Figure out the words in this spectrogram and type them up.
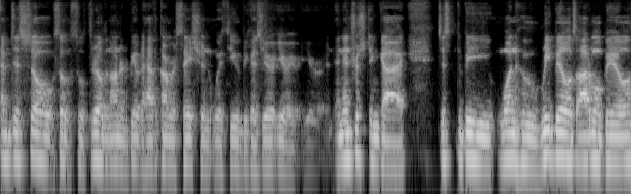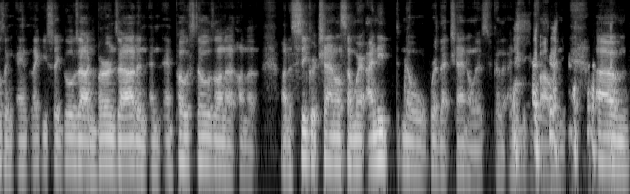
am just so so so thrilled and honored to be able to have a conversation with you because you're you're you're an interesting guy. Just to be one who rebuilds automobiles and, and like you say, goes out and burns out and, and, and posts those on a on a on a secret channel somewhere. I need to know where that channel is because I need to be following. um,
